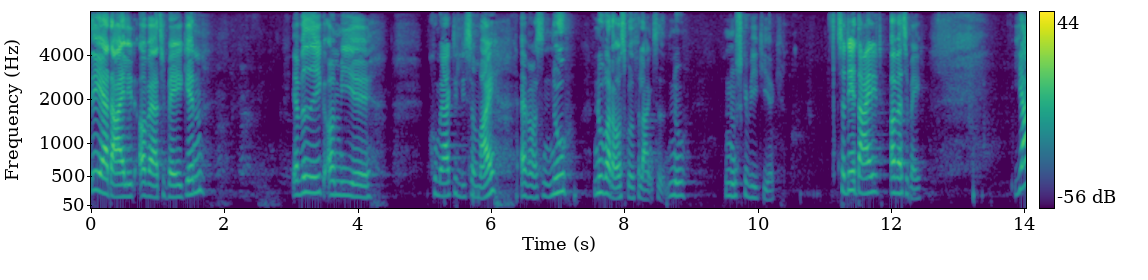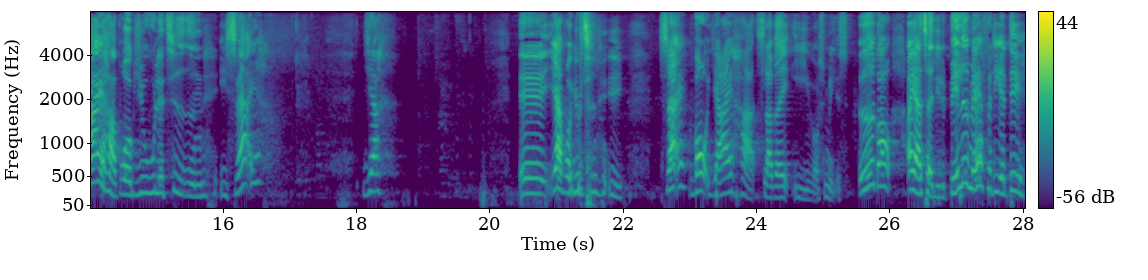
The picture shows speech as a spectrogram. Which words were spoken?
Det er dejligt at være tilbage igen. Jeg ved ikke, om I øh, kunne mærke det ligesom mig, at man var sådan, nu, nu var der også gået for lang tid. Nu, nu skal vi i kirke. Så det er dejligt at være tilbage. Jeg har brugt juletiden i Sverige. Ja. Øh, jeg har brugt juletiden i Sverige, hvor jeg har slappet af i vores families ødegård, og jeg har taget et lille billede med, fordi at det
